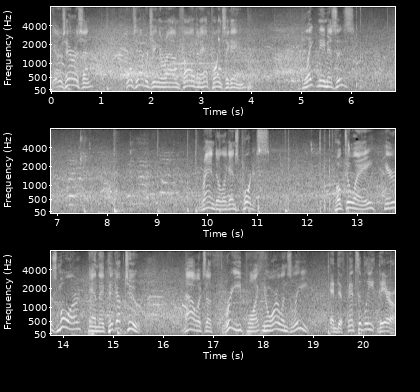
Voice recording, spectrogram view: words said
Here's Harrison. He's averaging around five and a half points a game. Blakeney misses. Randle against Portis. Poked away. Here's Moore. And they pick up two. Now it's a three-point New Orleans lead. And defensively, they are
